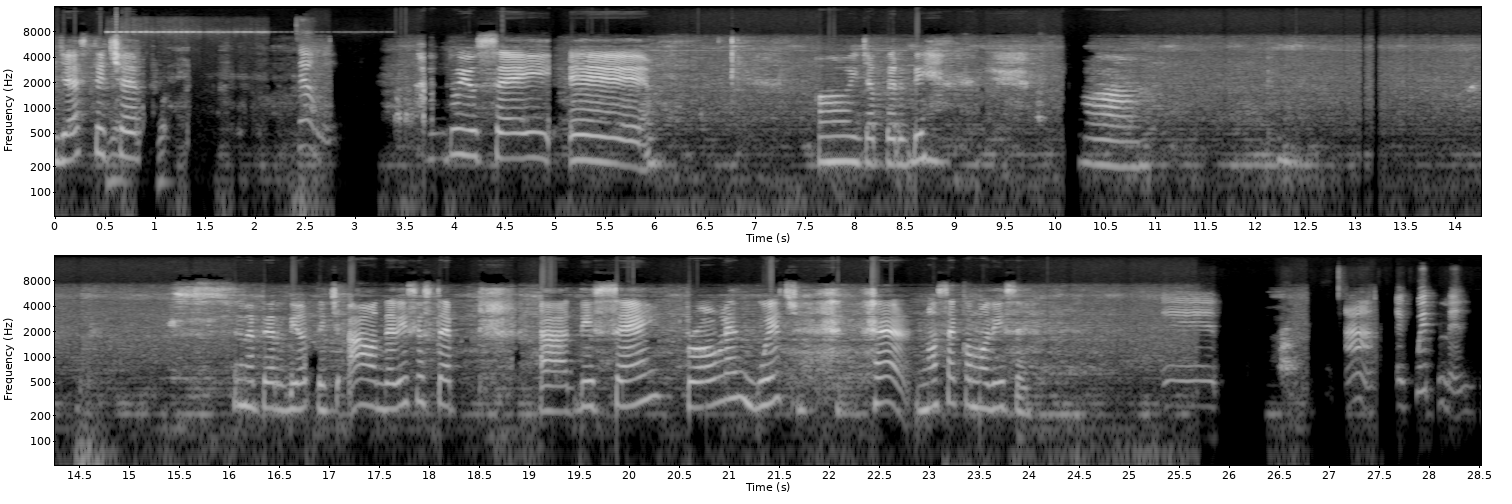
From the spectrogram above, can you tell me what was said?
Yes, teacher. What? Tell me. How do you say... Eh... Ay, ya perdí. Ah... Se me perdió, teacher. Ah, donde dice usted uh, the same problem with her. No sé cómo dice. Eh, ah, equipment.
